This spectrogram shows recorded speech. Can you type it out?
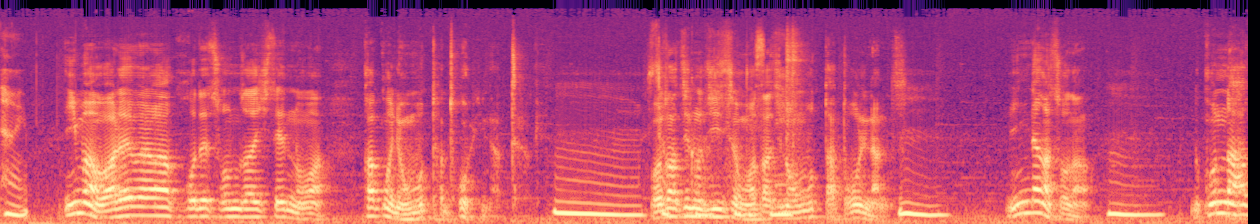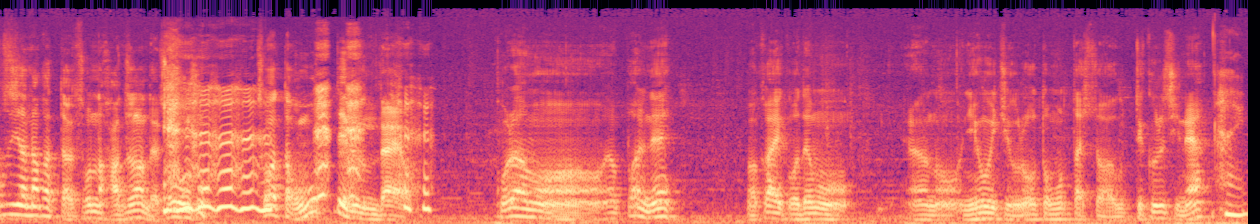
はい、今我々がここで存在してるのは過去に思った通りになってるわけ。うん。私の人生も私の思った通りなんです、ねうん、みんながそうなの、うん、こんなはずじゃなかったらそんなはずなんだよ。そう そうやったら思ってるんだよ。これはもうやっぱりね若い子でもあの日本一売ろうと思った人は売ってくるしね、はい、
